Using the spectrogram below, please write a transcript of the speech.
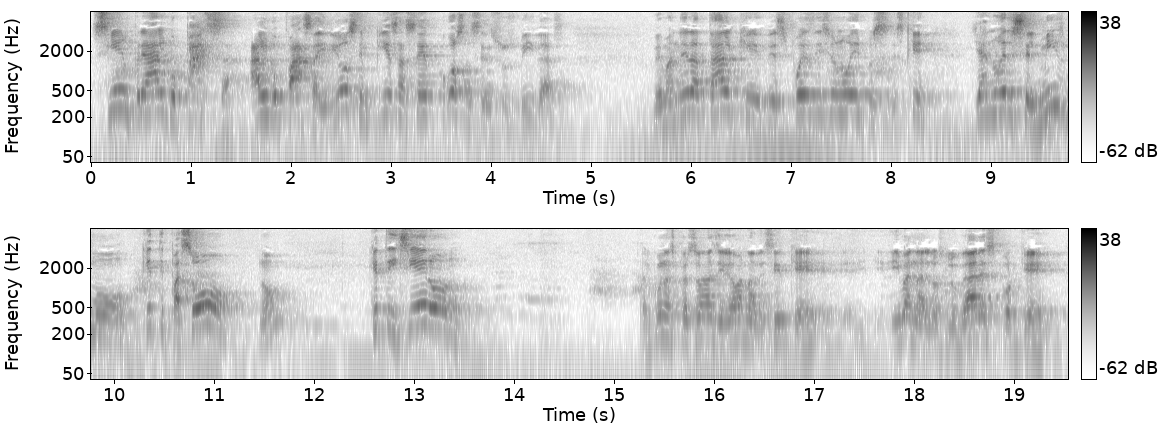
Siempre algo pasa, algo pasa y Dios empieza a hacer cosas en sus vidas de manera tal que después dicen, oye, pues es que ya no eres el mismo, ¿qué te pasó? ¿No? ¿Qué te hicieron? Algunas personas llegaban a decir que iban a los lugares porque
